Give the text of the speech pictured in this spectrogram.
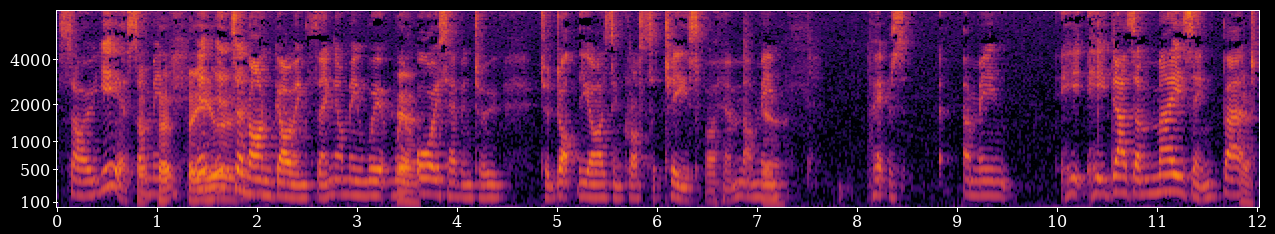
so yes, I mean but- but it, it's an ongoing thing. I mean we're we're Yeah. always having to to dot the i's and cross the t's for him. I mean, perhaps I mean he he does amazing, Yeah. but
